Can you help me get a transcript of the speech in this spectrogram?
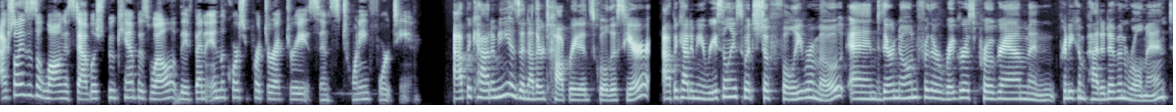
Actualize is a long established bootcamp as well. They've been in the course report directory since 2014. App Academy is another top rated school this year. App Academy recently switched to fully remote, and they're known for their rigorous program and pretty competitive enrollment.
